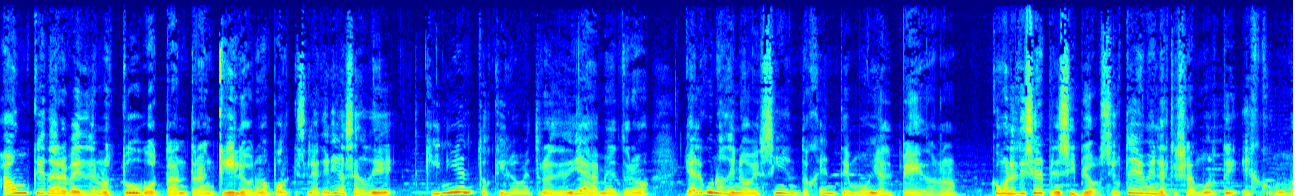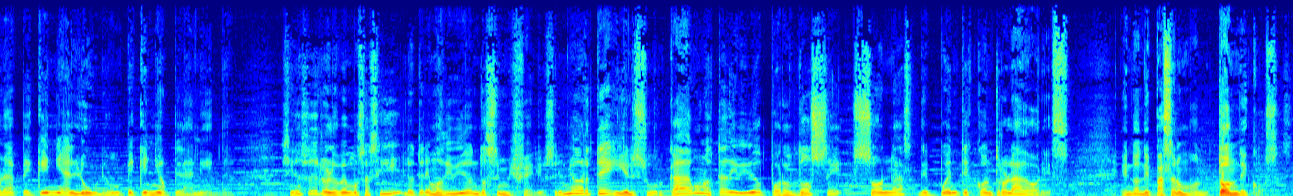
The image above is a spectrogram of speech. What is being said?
Aunque Darth Vader no estuvo tan tranquilo, ¿no? Porque se la quería hacer de 500 kilómetros de diámetro y algunos de 900, gente muy al pedo, ¿no? Como les decía al principio, si ustedes ven la estrella de muerte es como una pequeña luna, un pequeño planeta. Si nosotros lo vemos así, lo tenemos dividido en dos hemisferios, el norte y el sur. Cada uno está dividido por 12 zonas de puentes controladores, en donde pasan un montón de cosas.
